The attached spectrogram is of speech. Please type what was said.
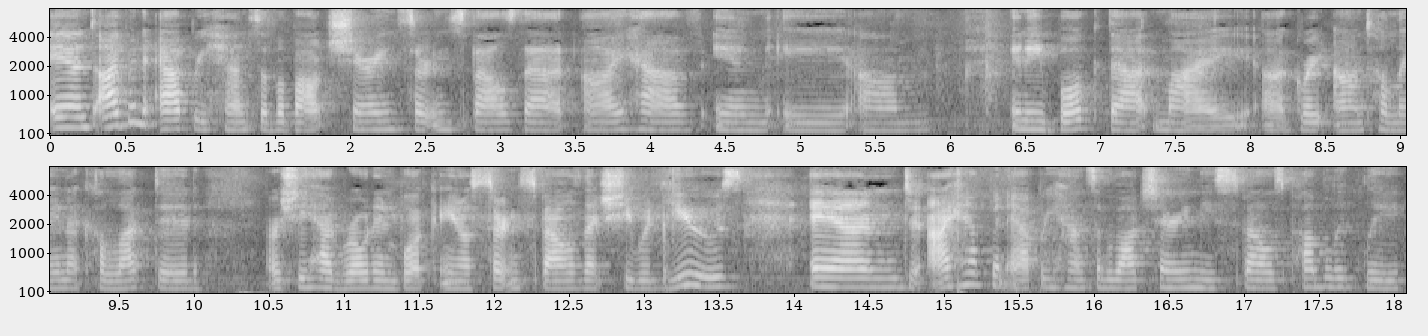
And I've been apprehensive about sharing certain spells that I have in a um, in a book that my uh, great aunt Helena collected, or she had wrote in book, you know, certain spells that she would use. And I have been apprehensive about sharing these spells publicly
